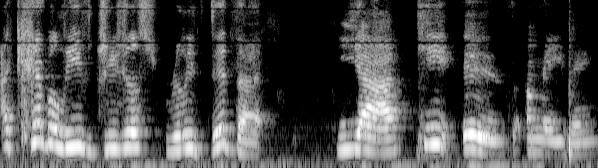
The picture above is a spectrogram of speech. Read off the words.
I can't believe Jesus really did that. Yeah, he is amazing.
